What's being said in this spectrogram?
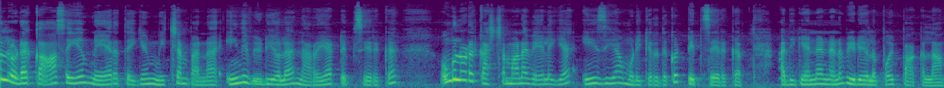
உங்களோட காசையும் நேரத்தையும் மிச்சம் பண்ண இந்த வீடியோவில் நிறையா டிப்ஸ் இருக்குது உங்களோட கஷ்டமான வேலையை ஈஸியாக முடிக்கிறதுக்கு டிப்ஸ் இருக்குது அதுக்கு என்னென்னு வீடியோவில் போய் பார்க்கலாம்.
